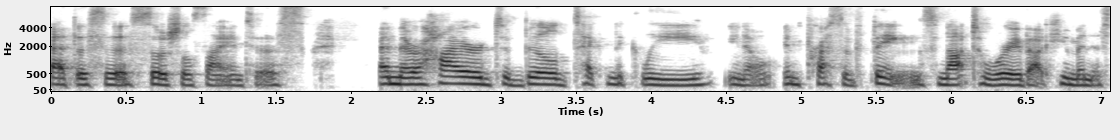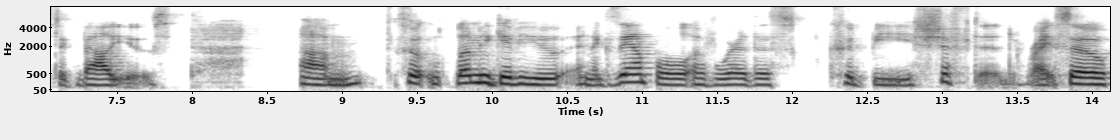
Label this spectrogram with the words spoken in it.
ethicists, social scientists. And they're hired to build technically, you know, impressive things, not to worry about humanistic values. Um, so let me give you an example of where this could be shifted, right? So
